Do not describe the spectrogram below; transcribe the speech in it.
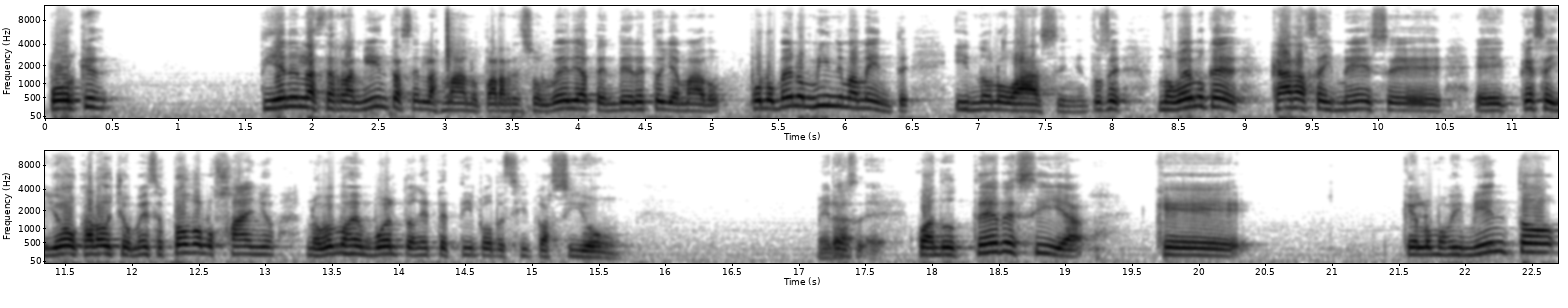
Porque tienen las herramientas en las manos para resolver y atender estos llamados, por lo menos mínimamente, y no lo hacen. Entonces, nos vemos que cada seis meses, eh, qué sé yo, cada ocho meses, todos los años, nos vemos envueltos en este tipo de situación. Mira, eh, cuando usted decía que, que los movimientos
